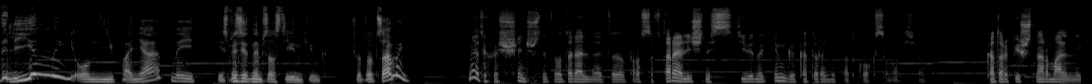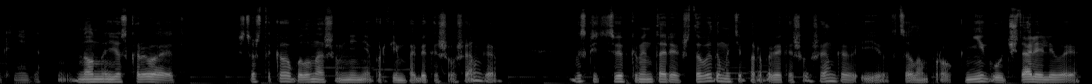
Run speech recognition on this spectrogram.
длинный, он непонятный. И в смысле это написал Стивен Кинг. Что, тот самый? У меня такое ощущение, что это вот реально это просто вторая личность Стивена Кинга, которая не под коксом, и все. Который пишет нормальные книги. Но он ее скрывает. Что ж, такого было наше мнение про фильм «Побег из Шоушенга». Выскажите свои в комментариях, что вы думаете про «Побег из Шоушенга» и в целом про книгу. Читали ли вы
